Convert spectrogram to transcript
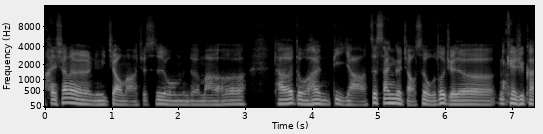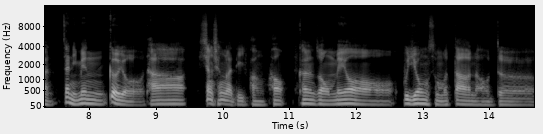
很香的女角嘛，就是我们的马和塔尔朵和蒂亚这三个角色，我都觉得你可以去看，在里面各有它香香的地方。好，看那种没有不用什么大脑的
